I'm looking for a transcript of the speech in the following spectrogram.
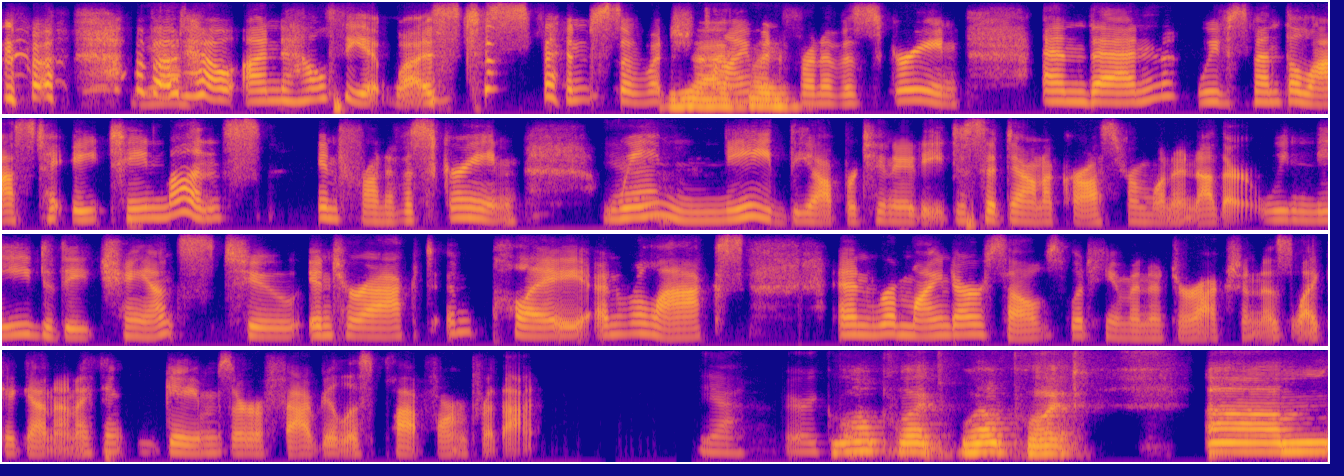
about yeah. how unhealthy it was to spend so much exactly. time in front of a screen. And then we've spent the last 18 months in front of a screen. Yeah. We need the opportunity to sit down across from one another. We need the chance to interact and play and relax and remind ourselves what human interaction is like again. And I think games are a fabulous platform for that. Yeah, very cool. Well put, well put. Um,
